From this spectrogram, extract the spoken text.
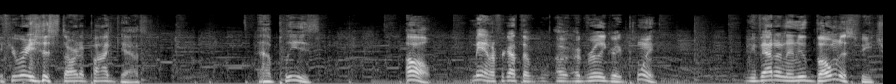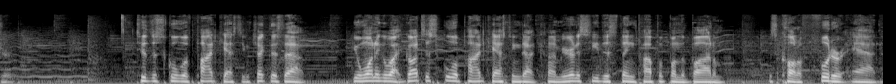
if you're ready to start a podcast, uh, please. Oh man, I forgot the a, a really great point. We've added a new bonus feature to the School of Podcasting. Check this out. You'll want to go out. Go out to schoolofpodcasting.com. You're going to see this thing pop up on the bottom. It's called a footer ad.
